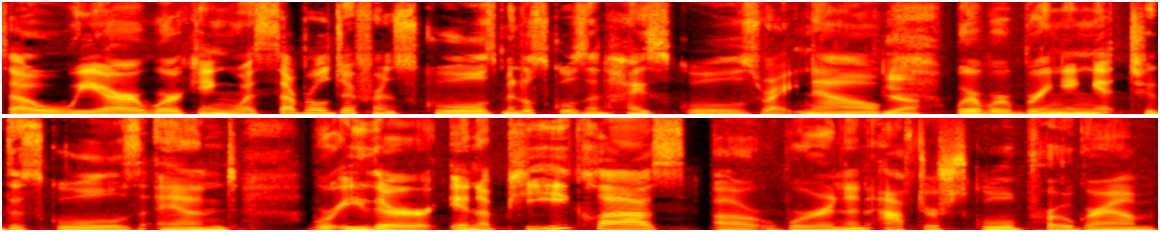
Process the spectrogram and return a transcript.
so we are working with several different schools middle schools and high schools right now Yeah. where we're bringing it to the schools and we're either in a PE class or we're in an after school program,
